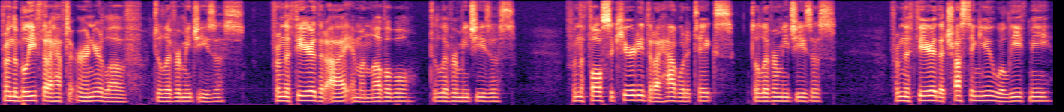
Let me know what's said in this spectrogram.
From the belief that I have to earn your love, deliver me, Jesus. From the fear that I am unlovable, deliver me, Jesus. From the false security that I have what it takes, deliver me, Jesus. From the fear that trusting you will leave me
